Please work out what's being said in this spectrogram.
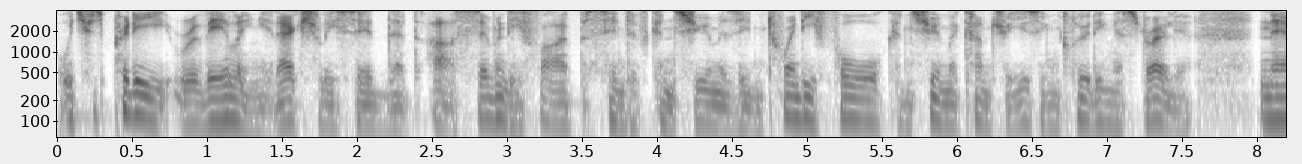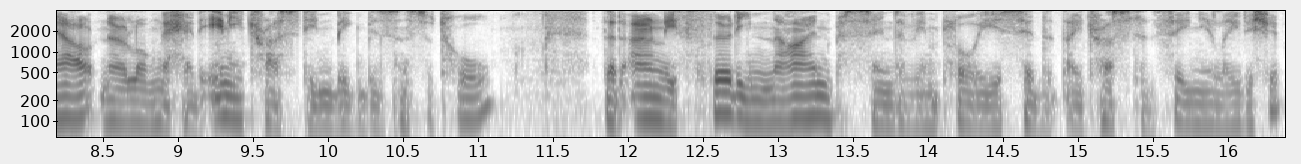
which was pretty revealing. It actually said that uh, 75% of consumers in 24 consumer countries, including Australia, now no longer had any trust in big business at all. That only 39% of employees said that they trusted senior leadership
